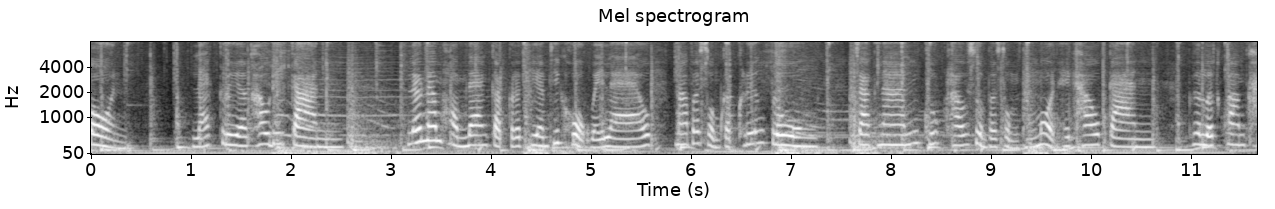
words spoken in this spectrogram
ป่น และเกลือเข้าด้วยกัน แล้วนำหอมแดงกับกระเทียมที่โขกไว้แล้ว มาผสมกับเครื่องปรุง จากนั้นคลุกเคล้าส่วนผสมทั้งหมดให้เข้ากัน เพื่อลดความค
